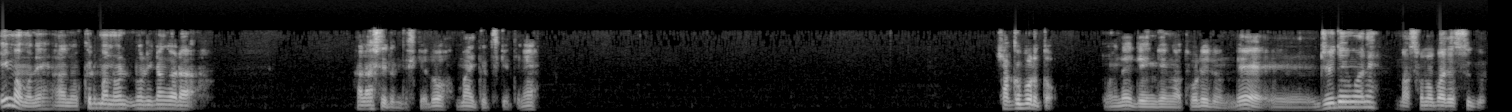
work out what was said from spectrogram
今もね、あの、車乗りながら話してるんですけど、マイクつけてね。100ボルトのね、電源が取れるんで、えー、充電はね、まあ、その場ですぐ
